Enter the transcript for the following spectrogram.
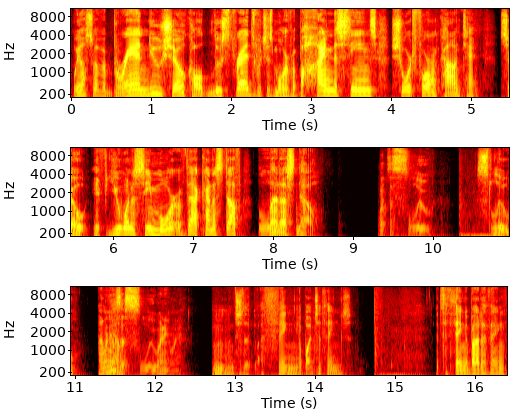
We also have a brand new show called Loose Threads, which is more of a behind the scenes short form content. So if you want to see more of that kind of stuff, let us know. What's a slew? Slew? I don't What know. is a slew anyway? Hmm, just a, a thing, a bunch of things. It's a thing about a thing.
